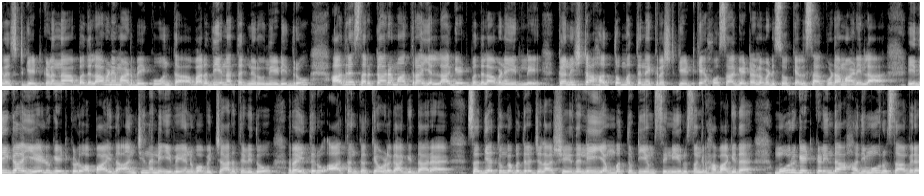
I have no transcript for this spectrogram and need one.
ಕ್ರಸ್ಟ್ ಗೇಟ್ಗಳನ್ನು ಬದಲಾವಣೆ ಮಾಡಬೇಕು ಅಂತ ವರದಿಯನ್ನು ತಜ್ಞರು ನೀಡಿದ್ರು. ಆದರೆ ಸರ್ಕಾರ ಮಾತ್ರ ಎಲ್ಲ ಗೇಟ್ ಬದಲಾವಣೆ ಇರಲಿ, ಕನಿಷ್ಠ ಹತ್ತೊಂಬತ್ತನೇ ಕ್ರಸ್ಟ್ ಗೇಟ್ಗೆ ಹೊಸ ಗೇಟ್ ಅಳವಡಿಸೋ ಕೆಲಸ ಕೂಡ ಮಾಡಿಲ್ಲ. ಇದೀಗ ಏಳು ಗೇಟ್ಗಳು ಅಪಾಯದ ಅಂಚಿನಲ್ಲಿ ಇವೆ ಎನ್ನುವ ವಿಚಾರ ತಿಳಿದು ರೈತರು ಆತಂಕಕ್ಕೆ ಒಳಗಾಗಿದ್ದಾರೆ. ಸದ್ಯ ತುಂಗಭದ್ರಾ ಜಲಾಶಯದಲ್ಲಿ ಎಂಬತ್ತು ಟಿಎಂಸಿ ನೀರು ಸಂಗ್ರಹವಾಗಿದೆ. ಮೂರು ಗೇಟ್ಗಳಿಂದ ಹದಿಮೂರು ಸಾವಿರ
